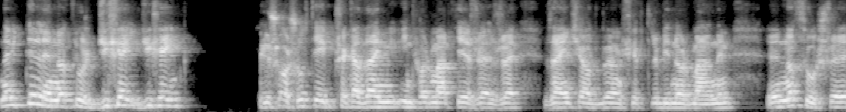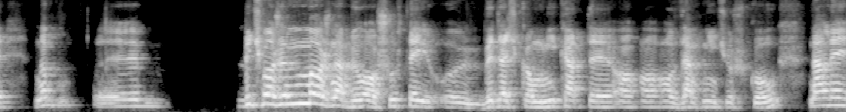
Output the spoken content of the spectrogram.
No i tyle. No cóż, dzisiaj, dzisiaj już o 6 przekazałem informację, że, że zajęcia odbyją się w trybie normalnym. No cóż, no, być może można było o 6 wydać komunikat y, o, o, o zamknięciu szkół, no ale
